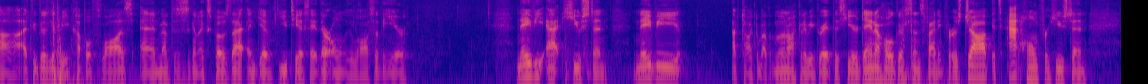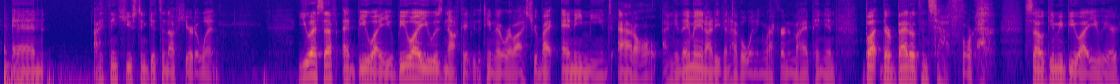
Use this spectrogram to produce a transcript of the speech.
uh, I think there's going to be a couple flaws, and Memphis is going to expose that and give UTSA their only loss of the year. Navy at Houston. Navy, I've talked about them. They're not going to be great this year. Dana Holgorsen's fighting for his job. It's at home for Houston, and I think Houston gets enough here to win. USF at BYU. BYU is not going to be the team they were last year by any means at all. I mean, they may not even have a winning record, in my opinion, but they're better than South Florida. So give me BYU here.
